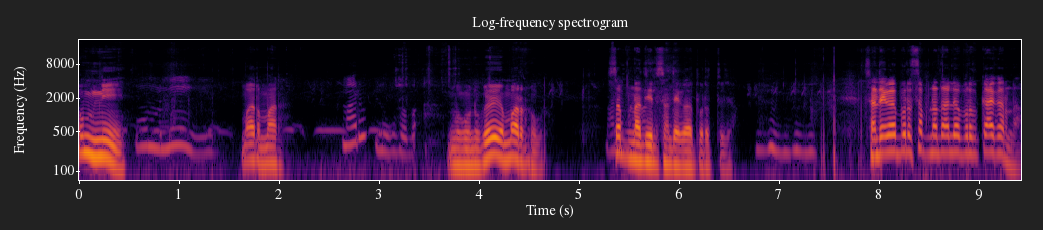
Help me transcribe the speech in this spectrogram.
हुमनी उमनी. मार मार. मारू नको बाबा. नको नको ए, मार नको. सपनात येईल संध्याकाळ परत तुझ्या. संध्याकाळी परत सपनात आल्यावर परत काय करणार?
